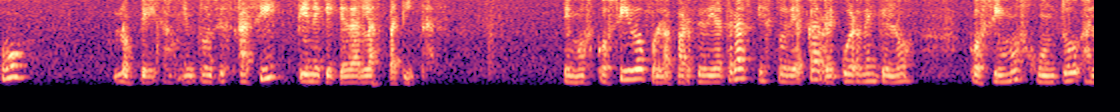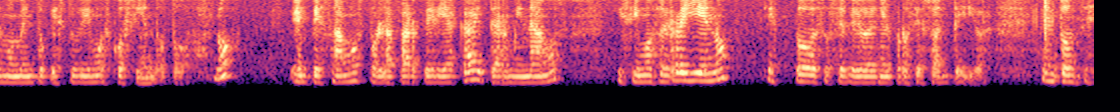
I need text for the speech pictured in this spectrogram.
o lo pegan entonces así tiene que quedar las patitas hemos cosido por la parte de atrás esto de acá recuerden que lo cosimos junto al momento que estuvimos cosiendo todo no empezamos por la parte de acá y terminamos hicimos el relleno todo eso se vio en el proceso anterior entonces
